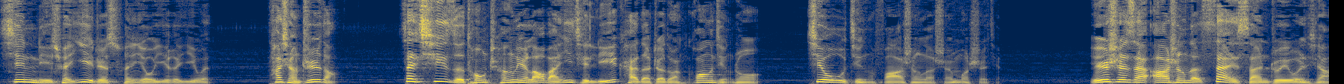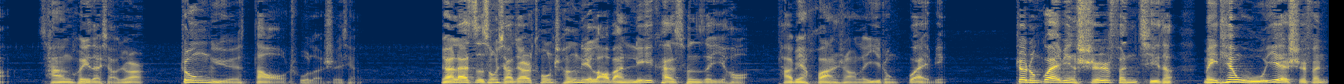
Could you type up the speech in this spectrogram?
心里却一直存有一个疑问，他想知道，在妻子同城里老板一起离开的这段光景中，究竟发生了什么事情。于是，在阿生的再三追问下，惭愧的小娟终于道出了实情。原来，自从小娟同城里老板离开村子以后，她便患上了一种怪病。这种怪病十分奇特，每天午夜时分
